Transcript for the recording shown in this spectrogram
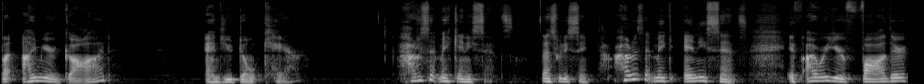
But I'm your God and you don't care. How does that make any sense? That's what he's saying. How does that make any sense? If I were your father,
